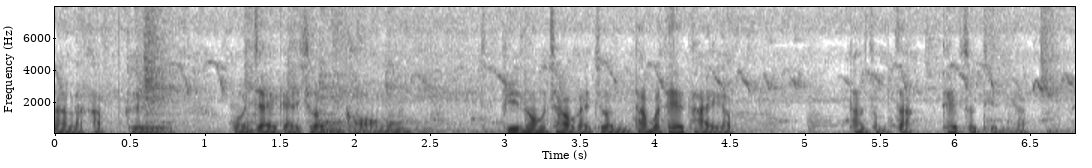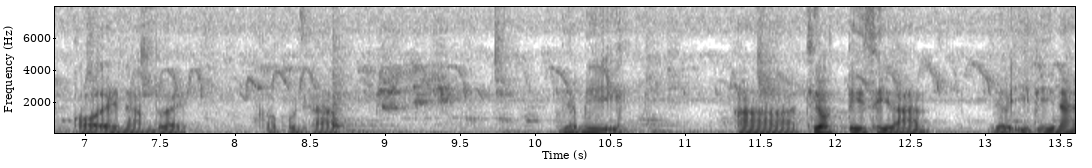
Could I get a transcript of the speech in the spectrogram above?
นั่นแหละครับ คือหัวใจไก่ชนของพี่น้องชาวไก่ชนทั้งประเทศไทยครับ ท่านสมศักดิ์เทพสุทินครับ อเอ่ยนามด้วย ขอบคุณครับ เดี๋ยวมีอีกอเที่ยวตีสี่ล้าน เดี๋ยวอีพีหน้า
